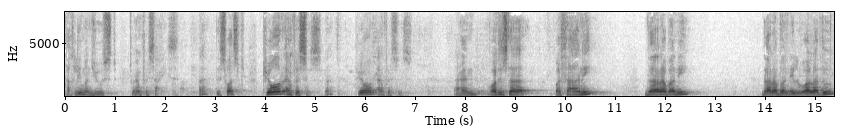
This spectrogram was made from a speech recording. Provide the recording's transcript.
takliman used to emphasize? Huh? This was pure emphasis. Huh? Pure emphasis. And what is the wasani? Darabani Darabanil waladu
